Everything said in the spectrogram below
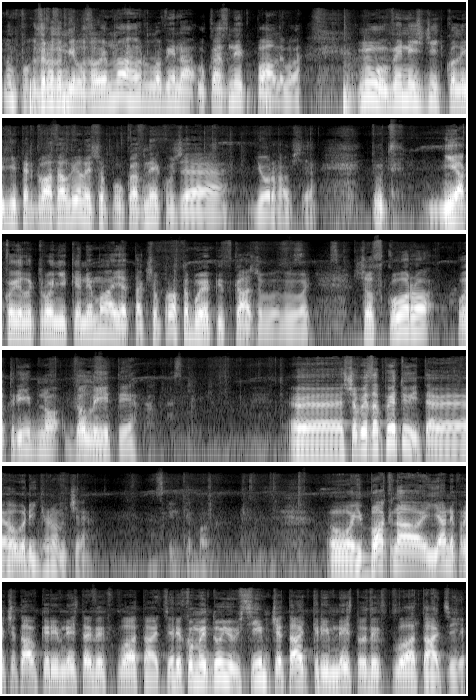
ну, зрозуміло, заливна горловина, указник палива. Ну, ви не ждіть, коли літр два залили, щоб указник вже дергався. Тут ніякої електроніки немає, так що просто буде підказувати, що скоро потрібно долити. Е, що ви запитуєте, е, говоріть громче. Скільки бак? Ой, бак я не прочитав керівництво з експлуатації. Рекомендую всім читати керівництво з експлуатації.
